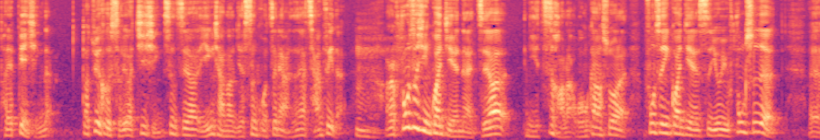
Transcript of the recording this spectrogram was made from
它要变形的，到最后手要畸形，甚至要影响到你的生活质量，人家残废的。嗯。而风湿性关节炎呢，只要你治好了，我们刚刚说了，风湿性关节炎是由于风湿热，呃，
